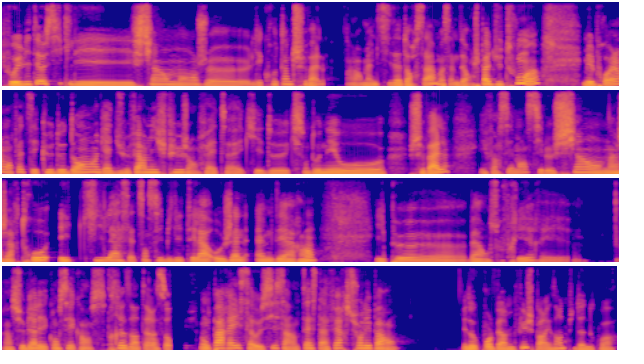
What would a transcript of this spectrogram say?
Il faut éviter aussi que les chiens mangent euh, les crottins de cheval. Alors même s'ils adorent ça, moi ça me dérange pas du tout. Hein. Mais le problème en fait c'est que dedans il y a du vermifuge en fait euh, qui, est de, qui sont donnés au cheval. Et forcément si le chien en ingère trop et qu'il a cette sensibilité là au gène MDR1, il peut euh, ben, en souffrir et subir les conséquences. Très intéressant. Donc pareil, ça aussi c'est un test à faire sur les parents. Et donc pour le vermifuge, par exemple, tu donnes quoi?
